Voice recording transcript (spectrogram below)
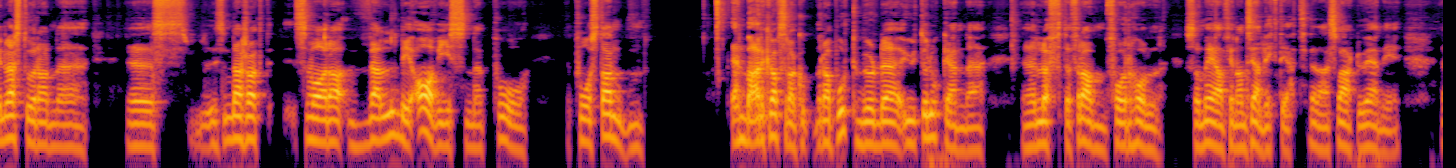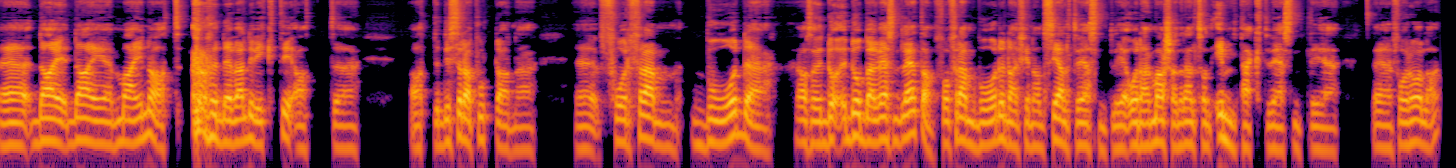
investorene eh, nær sagt svarer veldig avvisende på påstanden. En bærekraftsrapport burde utelukkende løfte fram forhold som er av finansiell viktighet. Det er de svært uenig i. De, de, mener at det er veldig viktig at, at disse rapportene får frem både altså dobbel vesentlighet, da, får frem både de finansielt vesentlige og de mer generelt sånn impact-vesentlige eh, forholdene.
